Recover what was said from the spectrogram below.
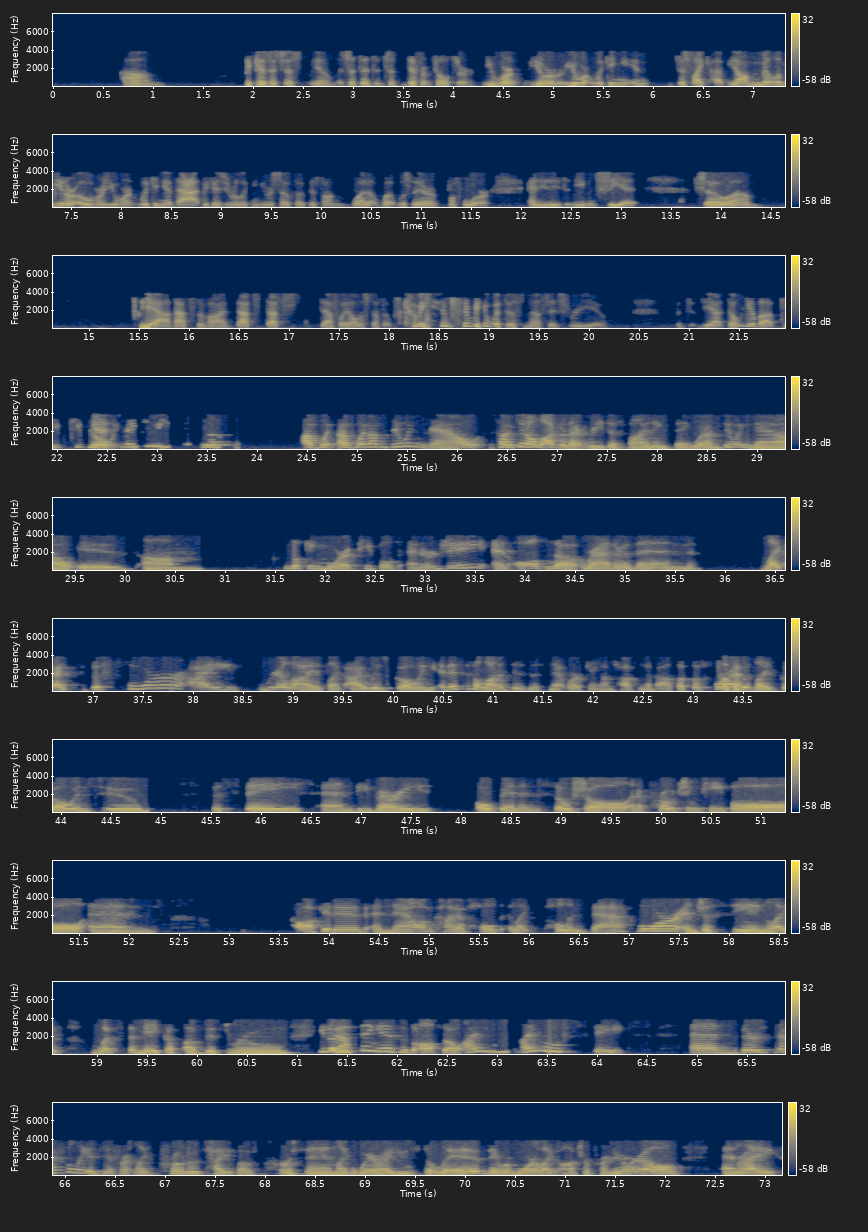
Um, because it's just you know it's just a, it's a different filter. You weren't you were you weren't looking in just like a, you know a millimeter over. You weren't looking at that because you were looking. You were so focused on what what was there before, and you didn't even see it. So um, yeah, that's the vibe. That's that's definitely all the stuff that was coming into me with this message for you. But yeah, don't give up. Keep keep going. Yes, making me uh, what, uh, what I'm doing now, so I've done a lot of that redefining thing. What I'm doing now is um, looking more at people's energy and also Ooh. rather than like I before I realized like I was going and this is a lot of business networking I'm talking about, but before okay. I would like go into the space and be very open and social and approaching people mm-hmm. and mm-hmm talkative and now I'm kind of hold like pulling back more and just seeing like what's the makeup of this room. You know, yeah. the thing is is also I I move states and there's definitely a different like prototype of person like where I used to live. They were more like entrepreneurial and right. like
